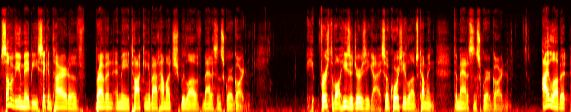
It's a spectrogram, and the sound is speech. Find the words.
some of you may be sick and tired of Brevin and me talking about how much we love Madison Square Garden. He, first of all, he's a Jersey guy, so of course he loves coming to Madison Square Garden. I love it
